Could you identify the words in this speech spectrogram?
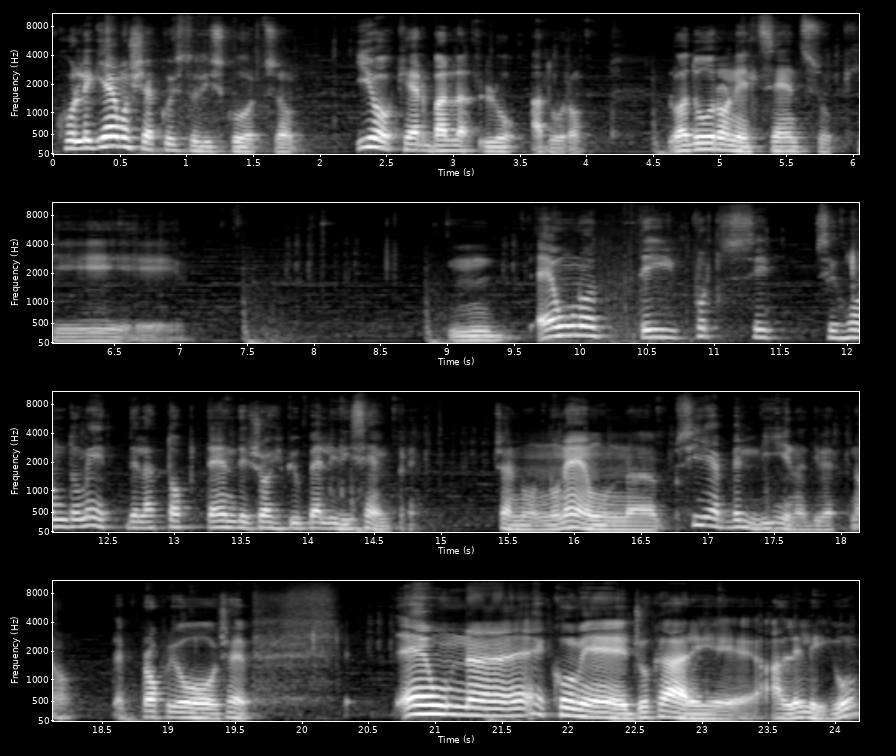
colleghiamoci a questo discorso io Kerbal lo adoro lo adoro nel senso che Mm, è uno dei, forse, secondo me, della top 10 dei giochi più belli di sempre. Cioè, non, non è un... Sì, è bellino, è divertente. No, è proprio... Cioè, è un... È come giocare alle Lego,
